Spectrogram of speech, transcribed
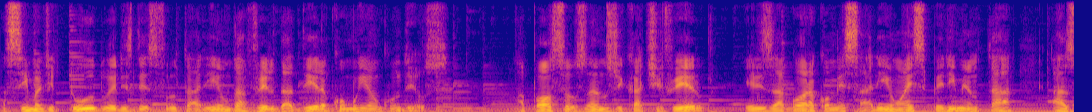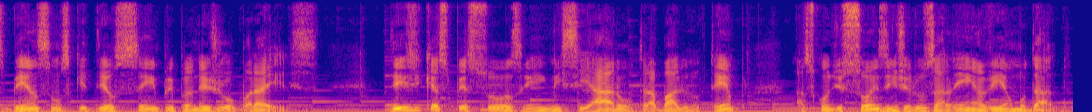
Acima de tudo, eles desfrutariam da verdadeira comunhão com Deus. Após seus anos de cativeiro, eles agora começariam a experimentar as bênçãos que Deus sempre planejou para eles. Desde que as pessoas reiniciaram o trabalho no templo, as condições em Jerusalém haviam mudado.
